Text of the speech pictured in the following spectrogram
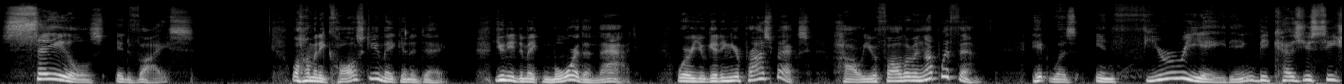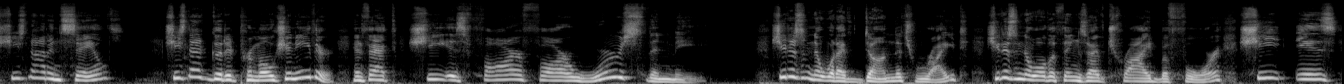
sales advice. Well, how many calls do you make in a day? You need to make more than that. Where are you getting your prospects? How are you following up with them? It was infuriating because you see, she's not in sales. She's not good at promotion either. In fact, she is far, far worse than me. She doesn't know what I've done that's right. She doesn't know all the things I've tried before. She is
